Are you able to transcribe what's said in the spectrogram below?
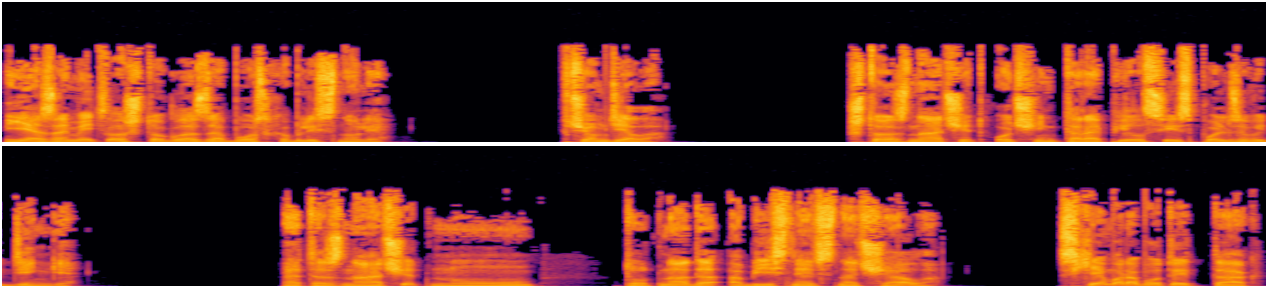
Я заметил, что глаза Босха блеснули. В чем дело? Что значит «очень торопился использовать деньги»? Это значит, ну, тут надо объяснять сначала. Схема работает так.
